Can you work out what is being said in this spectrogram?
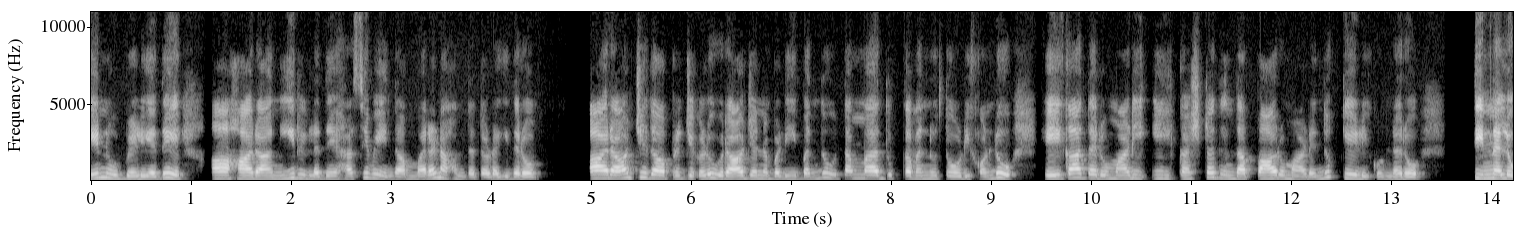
ಏನು ಬೆಳೆಯದೆ ಆಹಾರ, ನೀರಿಲ್ಲದೆ ಹಸಿವೆಯಿಂದ ಮರಣ ಹೊಂದತೊಡಗಿದರು. ಆ ರಾಜ್ಯದ ಪ್ರಜೆಗಳು ರಾಜನ ಬಳಿ ಬಂದು ತಮ್ಮ ದುಃಖವನ್ನು ತೋಡಿಕೊಂಡು ಹೇಗಾದರೂ ಮಾಡಿ ಈ ಕಷ್ಟದಿಂದ ಪಾರು ಮಾಡೆಂದು ಕೇಳಿಕೊಂಡರು. ತಿನ್ನಲು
